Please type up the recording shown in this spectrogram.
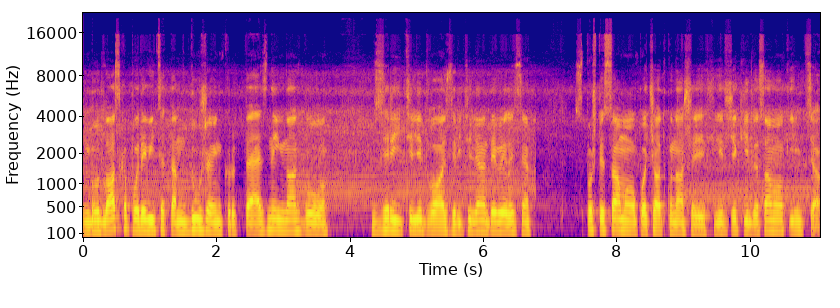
будь ласка, подивіться, там дуже він крутезний. У нас було зрителі, два зрителя дивилися з пошти самого початку нашої ефірчик і до самого кінця.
